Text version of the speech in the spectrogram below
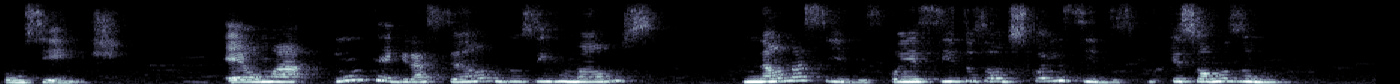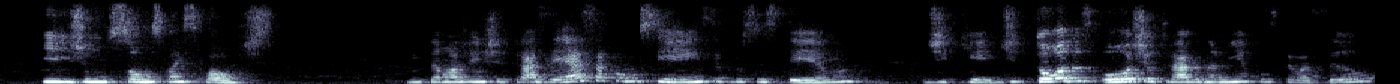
consciente. É uma integração dos irmãos não nascidos, conhecidos ou desconhecidos, porque somos um e juntos somos mais fortes. Então, a gente trazer essa consciência para o sistema de que, de todas, hoje eu trago na minha constelação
